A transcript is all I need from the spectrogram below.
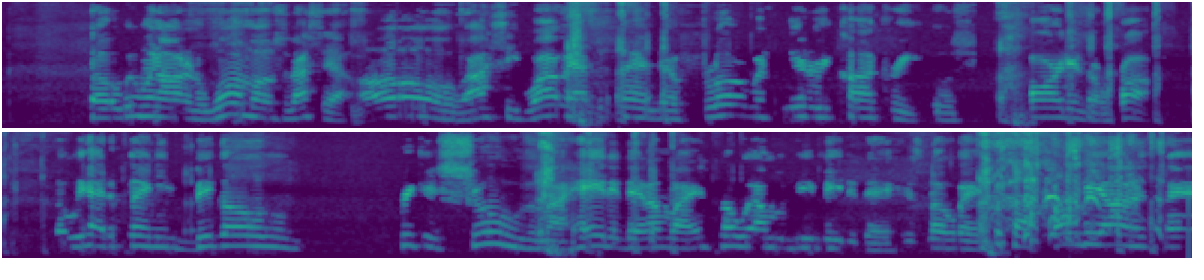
So we went out in the warm ups, and I said, "Oh, I see why we have to play." in The floor was literally concrete. It was hard as a rock. So we had to play in these big old freaking shoes, and I hated that. I'm like, "There's no way I'm gonna be me today. There's no way." I'm be honest, man.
